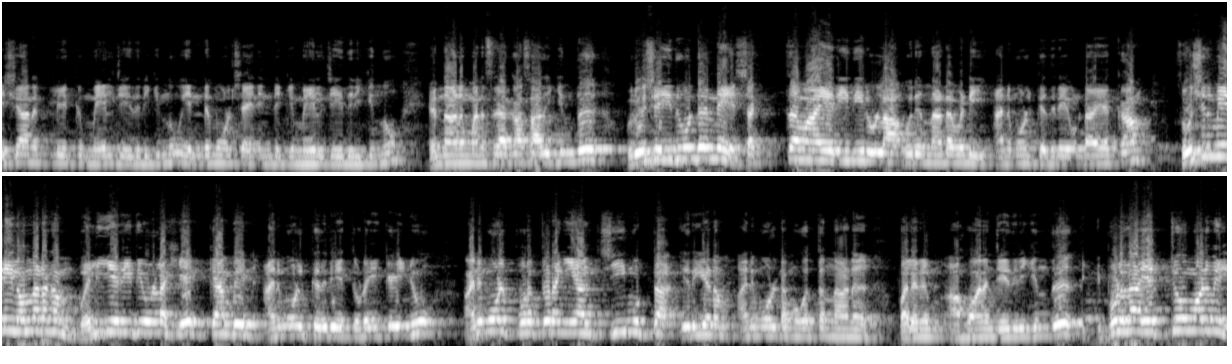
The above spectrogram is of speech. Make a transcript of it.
ഏഷ്യാനെറ്റിലേക്ക് മെയിൽ ചെയ്തിരിക്കുന്നു. എന്റെ മോൾ ഷൈൻ ഇന്ത്യയ്ക്ക് മെയിൽ ചെയ്തിരിക്കുന്നു. എന്നാണ് മനസ്സിലാക്കാൻ സാധിക്കുന്നത്. ഒരു പക്ഷേ ഇതുകൊണ്ട് തന്നെ ശക്തമായ രീതിയിലുള്ള ഒരു നടപടി അനുമോൾക്കെതിരെ ഉണ്ടായേക്കാം. സോഷ്യൽ മീഡിയയിൽ ഒന്നടങ്കം വലിയ രീതിയിലുള്ള ഹേറ്റ് ക്യാമ്പയിൻ അനുമോൾക്കെതിരെ തുടങ്ങിക്കഴിഞ്ഞു. അനുമോൾ പുറത്തിറങ്ങിയാൽ ചീമുട്ട എറിയണം അനുമോളുടെ മുഖത്തെന്നാണ് പലരും ആഹ്വാനം ചെയ്തിരിക്കുന്നത്. ഇപ്പോൾ ഇതാ ഏറ്റവും ഒടുവിൽ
